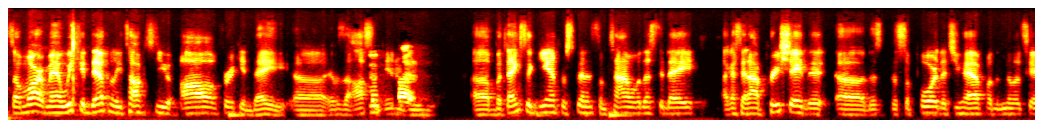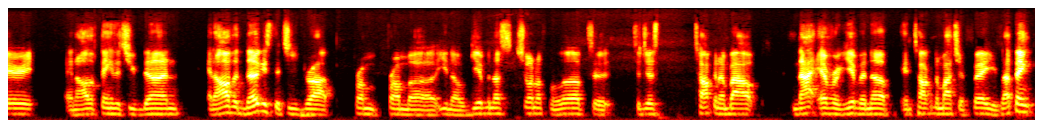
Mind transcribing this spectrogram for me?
So Mark, man, we could definitely talk to you all freaking day. Uh, it was an awesome Good interview. Uh, but thanks again for spending some time with us today. Like I said, I appreciate the, uh, the the support that you have for the military and all the things that you've done and all the nuggets that you dropped from from uh, you know giving us showing us some love to to just talking about not ever giving up and talking about your failures. I think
